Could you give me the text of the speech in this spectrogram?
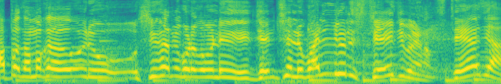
അപ്പൊ നമുക്ക് ഒരു സ്വീകരണം കൊടുക്കാൻ വേണ്ടി ജംഗ്ഷനിൽ വലിയൊരു സ്റ്റേജ് വേണം. സ്റ്റേജാ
